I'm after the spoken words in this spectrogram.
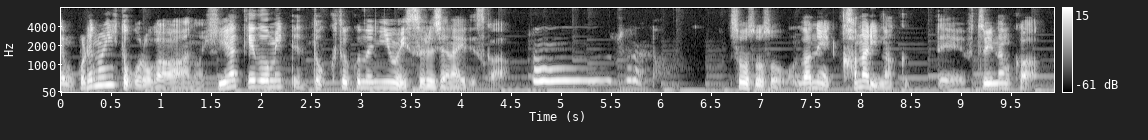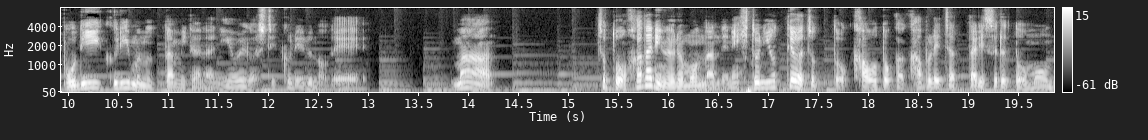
でもこれのいいところが、あの、日焼け止めって独特な匂いするじゃないですか。うーん、そうなんだ。そうそうそう。がね、かなりなくって、普通になんか、ボディクリーム塗ったみたいな匂いがしてくれるので、まあ、ちょっとお肌に塗るもんなんでね、人によってはちょっと顔とか被れちゃったりすると思う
